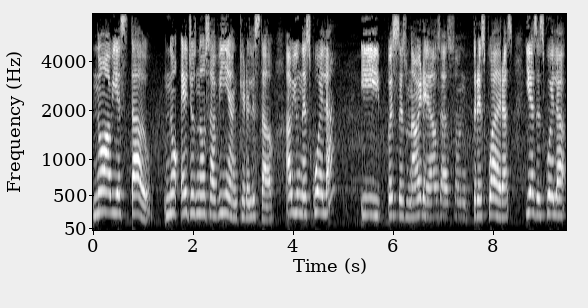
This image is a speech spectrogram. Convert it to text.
no había Estado, no, ellos no sabían que era el Estado. Había una escuela y pues es una vereda, o sea, son tres cuadras y esa escuela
